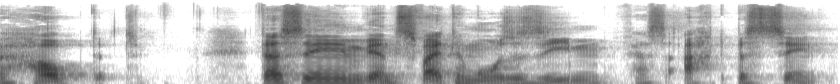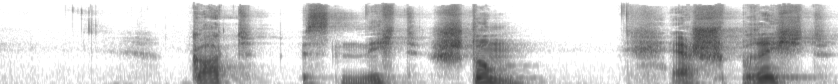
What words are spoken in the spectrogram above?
behauptet. Das sehen wir in 2. Mose 7, Vers 8 bis 10. Gott ist nicht stumm. Er spricht.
